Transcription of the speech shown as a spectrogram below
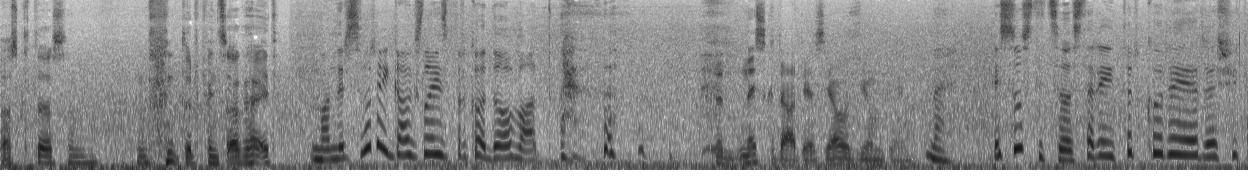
paskatās un turpina savu gaitu. Man ir svarīgāks līdz par ko domāt. Tad neskatāties jau uz jumtiem. Nē, es uzticos arī tur, kur ir šīs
